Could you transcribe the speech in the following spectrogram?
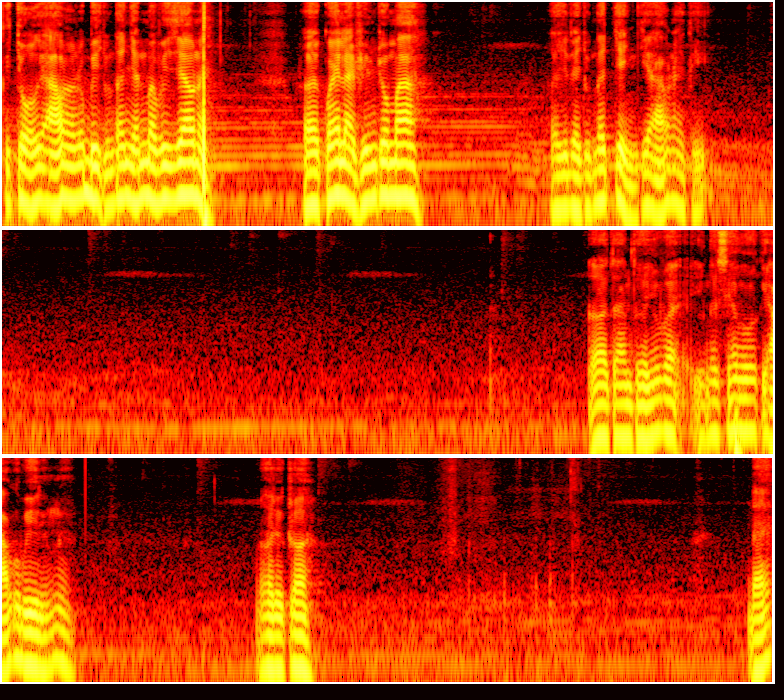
Cái chỗ cái áo nó bị chúng ta nhấn vào video này. Rồi quay lại phím Choma. Rồi để chúng ta chỉnh cái áo này thì rồi tạm thời như vậy. Chúng ta xem cái áo của bì đúng này rồi được rồi. Đấy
